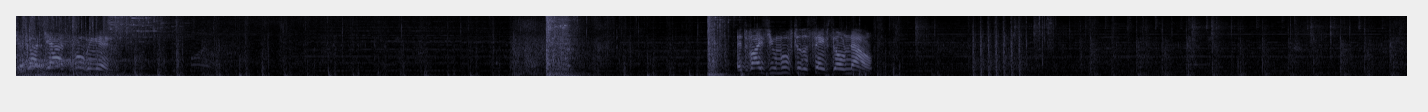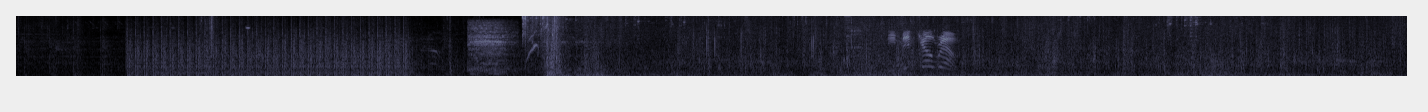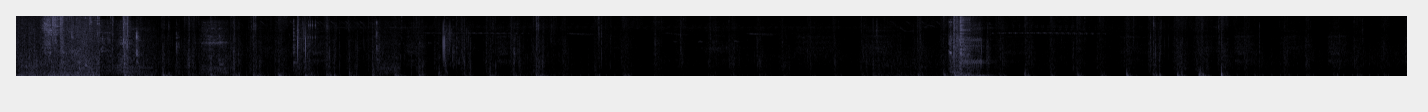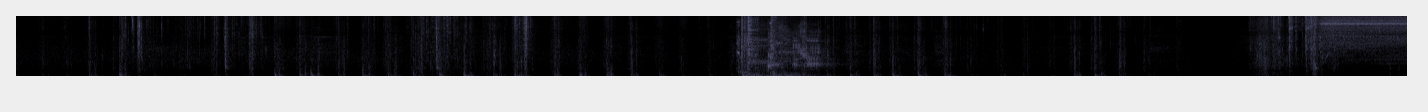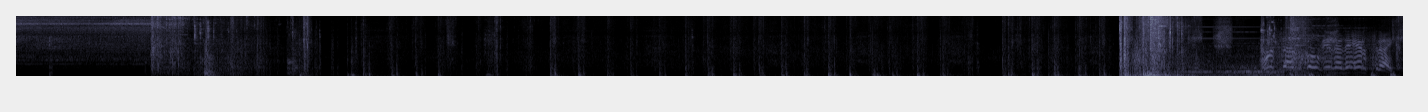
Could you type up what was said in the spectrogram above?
You got gas moving in. Advise you move to the safe zone now. Mid-cal round. Hostile soldiers at the airstrike.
